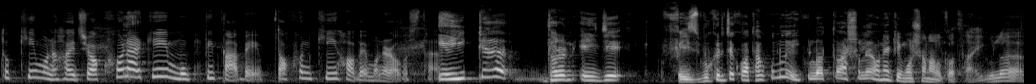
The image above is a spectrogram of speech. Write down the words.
তো কি মনে হয় যখন আর কি মুক্তি পাবে তখন কি হবে মনের অবস্থা? এইটা ধরেন এই যে ফেসবুকের যে কথাগুলো এইগুলো তো আসলে অনেক ইমোশনাল কথা। এগুলো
